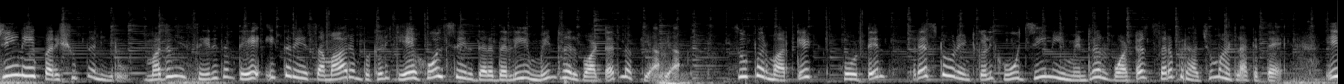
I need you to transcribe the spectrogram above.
ಜೀನಿ ಪರಿಶುದ್ಧ ನೀರು, ಮದುವೆ ಸೇರಿದಂತೆ ಇತರೆ ಸಮಾರಂಭಗಳಿಗೆ ಹೋಲ್ಸೇಲ್ ದರದಲ್ಲಿ ಮಿನರಲ್ ವಾಟರ್ ಲಭ್ಯ. ಸೂಪರ್ ಮಾರ್ಕೆಟ್ ಹೋಟೆಲ್ ರೆಸ್ಟೋರೆಂಟ್ಗಳಿಗೂ ಜೀನಿ ಮಿನರಲ್ ವಾಟರ್ ಸರಬರಾಜು ಮಾಡಲಾಗುತ್ತೆ. ಈ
